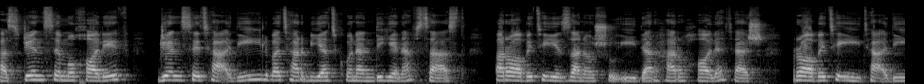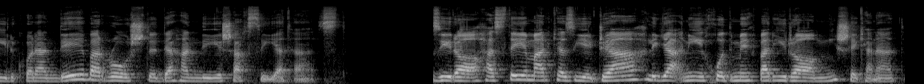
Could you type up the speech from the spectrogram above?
پس جنس مخالف جنس تعدیل و تربیت کننده نفس است و رابطه زناشویی در هر حالتش رابطه ای تعدیل کننده و رشد دهنده شخصیت است. زیرا هسته مرکزی جهل یعنی خودمهوری را می شکند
